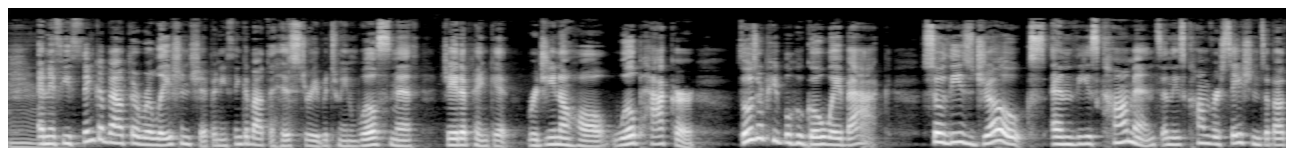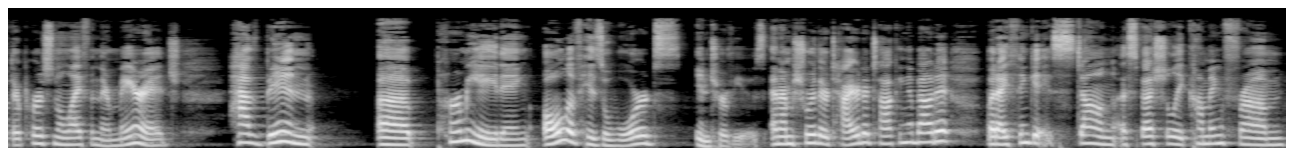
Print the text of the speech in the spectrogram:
And if you think about the relationship and you think about the history between Will Smith, Jada Pinkett, Regina Hall, Will Packer, those are people who go way back. So these jokes and these comments and these conversations about their personal life and their marriage have been uh, permeating all of his awards interviews. And I'm sure they're tired of talking about it, but I think it stung, especially coming from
